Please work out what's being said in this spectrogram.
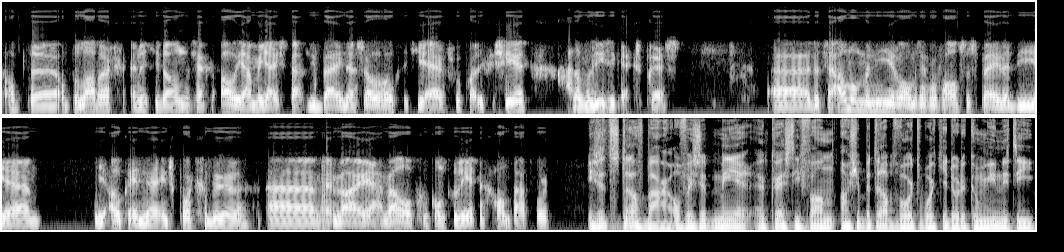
op, de, op de ladder. En dat je dan zegt, oh ja, maar jij staat nu bijna zo hoog dat je je ergens voor kwalificeert. Ah, dan verlies ik expres. Dat zijn allemaal manieren om zeg maar vals te spelen die, die ook in, in sport gebeuren. en waar ja, wel op gecontroleerd en gehandhaafd wordt. Is het strafbaar of is het meer een kwestie van als je betrapt wordt, word je door de community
